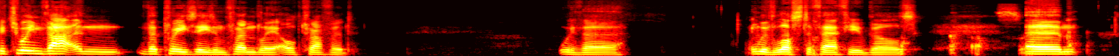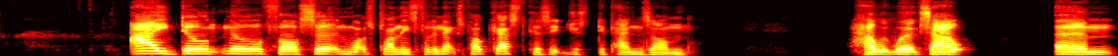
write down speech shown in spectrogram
Between that and the preseason friendly at Old Trafford, we've uh, we've lost a fair few goals. Um, I don't know for certain what's plan is for the next podcast because it just depends on how it works out. Um,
